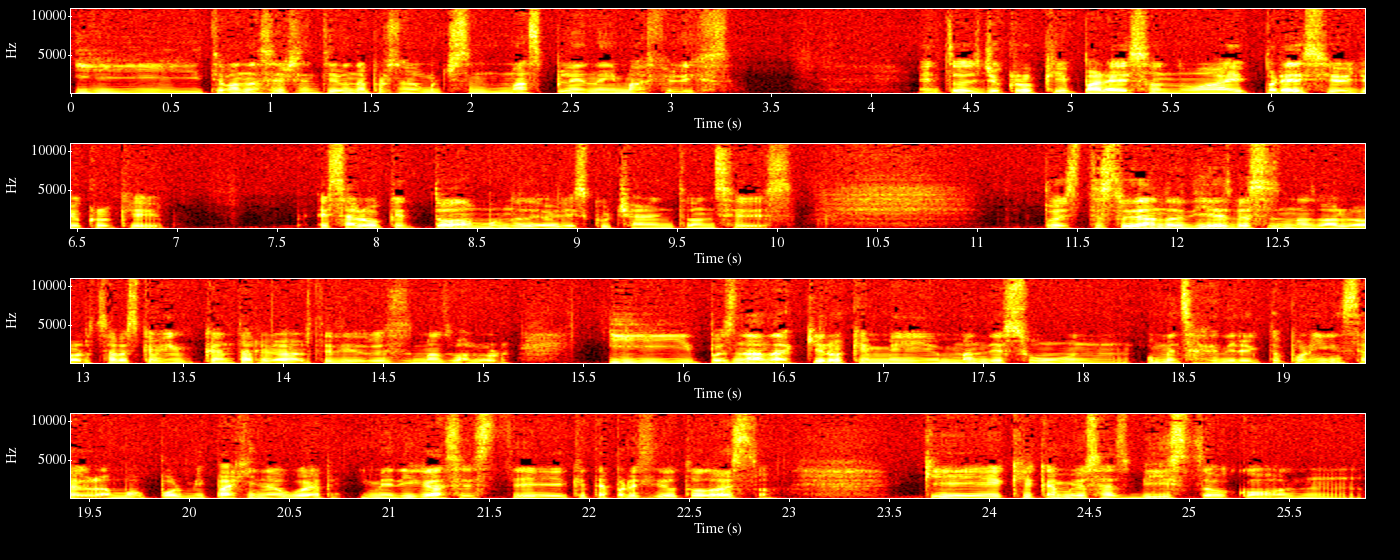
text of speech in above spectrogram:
y te van a hacer sentir una persona muchísimo más plena y más feliz. Entonces yo creo que para eso no hay precio, yo creo que es algo que todo el mundo debería escuchar, entonces pues te estoy dando 10 veces más valor, sabes que me encanta regalarte 10 veces más valor. Y pues nada, quiero que me mandes un, un, mensaje directo por Instagram o por mi página web y me digas este, qué te ha parecido todo esto, qué, qué cambios has visto con,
